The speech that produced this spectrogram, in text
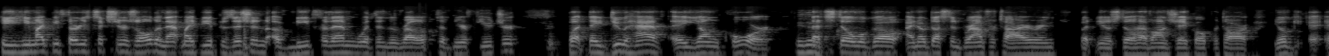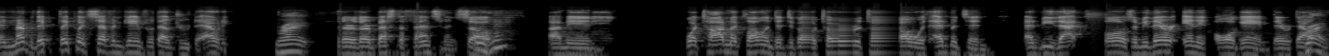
he he might be 36 years old, and that might be a position of need for them within the relative near future. But they do have a young core that still will go. I know Dustin Brown's retiring, but you know still have Anze Kopitar. You'll g- and remember they they played seven games without Drew Doughty. right. They're their best defenseman. So Mhm. I mean, what Todd McLellan did to go toe to toe with Edmonton and be that close. I mean, they were in it all game. They were down. Right.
